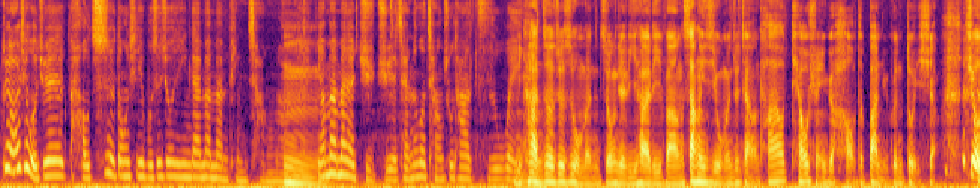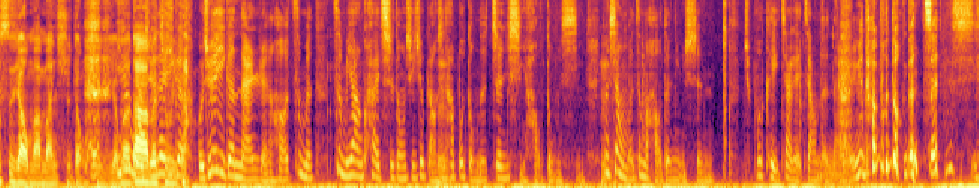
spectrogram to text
对，而且我觉得好吃的东西不是就是应该慢慢品尝吗？嗯，你要慢慢的咀嚼，才能够尝出它的滋味。你看，这就是我们钟姐厉害的地方。上一集我们就讲，他要挑选一个好的伴侣跟对象，就是要慢慢吃东西。有没有大家有注意到？我觉得一个男人哈，这么这么样快吃东西，就表示他不懂得珍惜好东西。那像我们这么好的女生，就不可以嫁给这样的男人，因为他不懂得珍惜。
